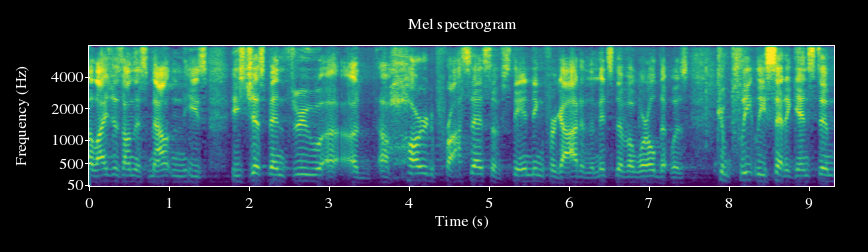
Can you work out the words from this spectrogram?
Elijah's on this mountain. He's, he's just been through a, a, a, hard process of standing for God in the midst of a world that was completely set against him.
